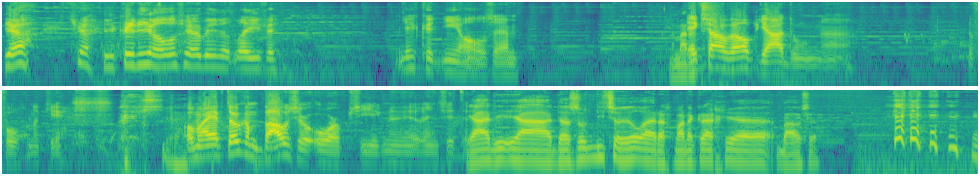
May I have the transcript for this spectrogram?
ja. Ja, je kunt niet alles hebben in het leven. Je kunt niet alles hebben. Maar Ik dat- zou wel op ja doen. eh, de volgende keer. Ja. Oh, maar je hebt ook een Bowser orb, zie ik nu erin zitten. Ja, die, ja, dat is ook niet zo heel erg, maar dan krijg je eh, Bowser.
